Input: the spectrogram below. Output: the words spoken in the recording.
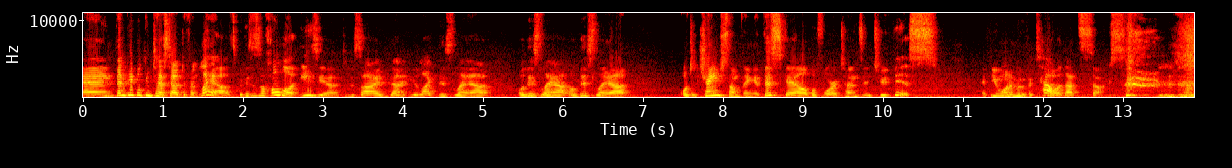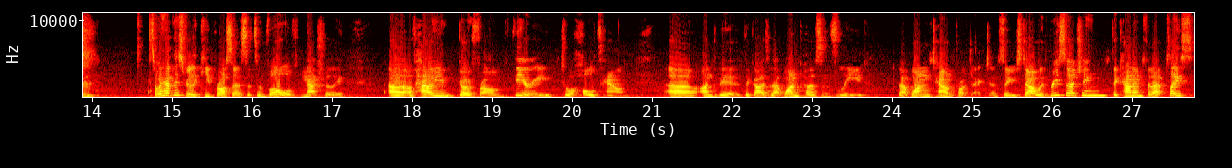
And then people can test out different layouts because it's a whole lot easier to decide that you like this layout or this layout or this layout or to change something at this scale before it turns into this. If you want to move a tower, that sucks. so we have this really key process that's evolved naturally uh, of how you go from theory to a whole town uh, under the, the guise of that one person's lead, that one town project. And so you start with researching the canon for that place,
